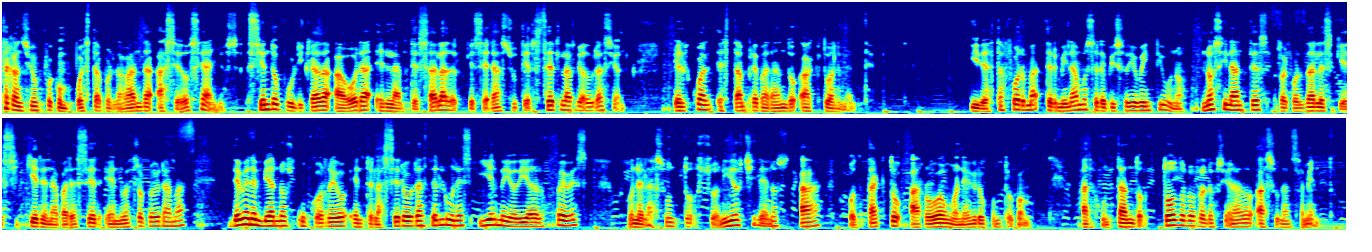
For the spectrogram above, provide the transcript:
Esta canción fue compuesta por la banda hace 12 años, siendo publicada ahora en la antesala de lo que será su tercer larga duración, el cual están preparando actualmente. Y de esta forma terminamos el episodio 21, no sin antes recordarles que si quieren aparecer en nuestro programa, deben enviarnos un correo entre las 0 horas del lunes y el mediodía del jueves con el asunto Sonidos Chilenos a contacto adjuntando todo lo relacionado a su lanzamiento.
